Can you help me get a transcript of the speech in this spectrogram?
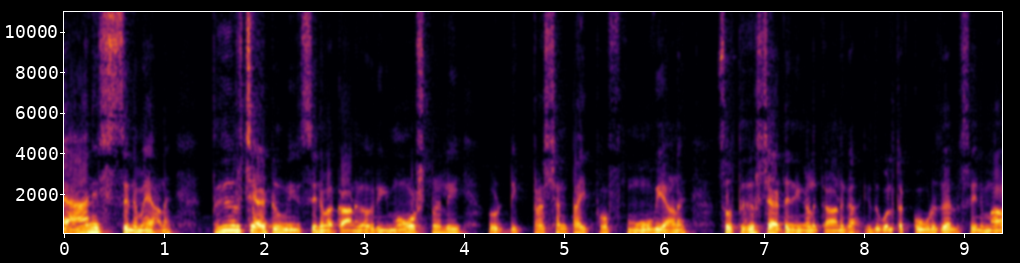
ഡാനിഷ് സിനിമയാണ്. തീർച്ചയായിട്ടും ഈ സിനിമ കാണുക ഒരു ഇമോഷണലി ഒരു ഡിപ്രഷൻ ടൈപ്പ് ഓഫ് മൂവിയാണ് സോ തീർച്ചയായിട്ടും നിങ്ങൾ കാണുക. ഇതുപോലത്തെ കൂടുതൽ സിനിമ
